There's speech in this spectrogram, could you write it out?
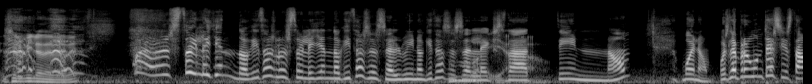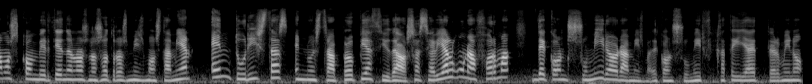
Es el vino de bebé. Bueno, lo estoy leyendo, quizás lo estoy leyendo, quizás es el vino, quizás es el extatín, ¿no? Bueno, pues le pregunté si estábamos convirtiéndonos nosotros mismos también en turistas en nuestra propia ciudad. O sea, si había alguna forma de consumir ahora mismo, de consumir, fíjate ya el término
